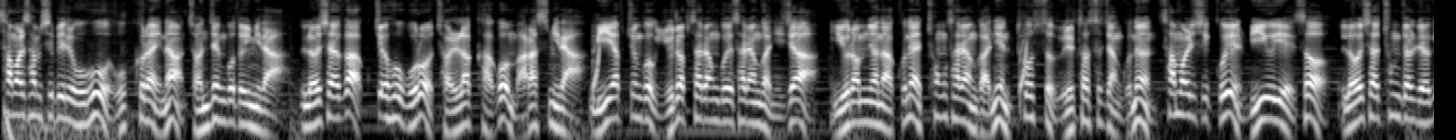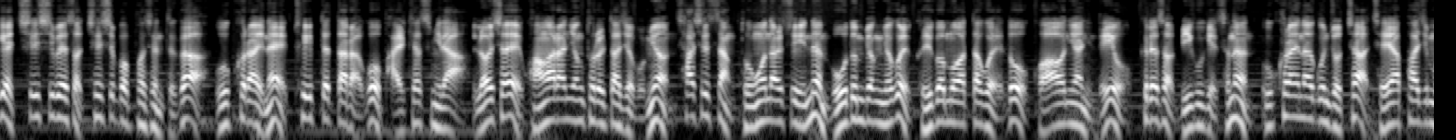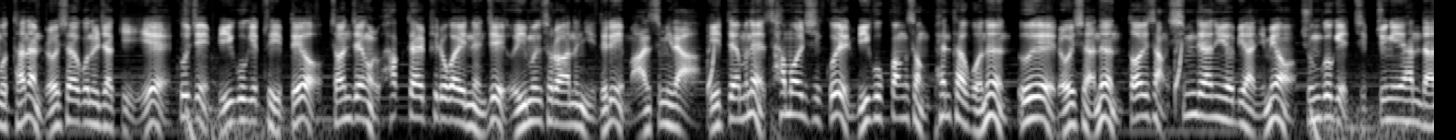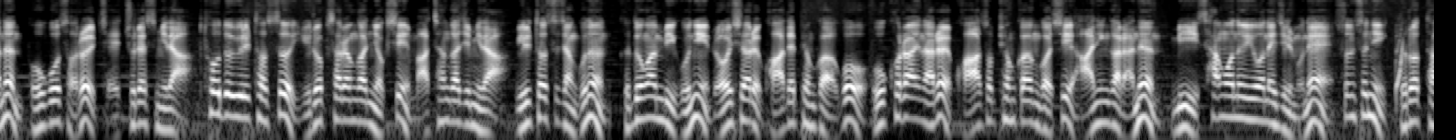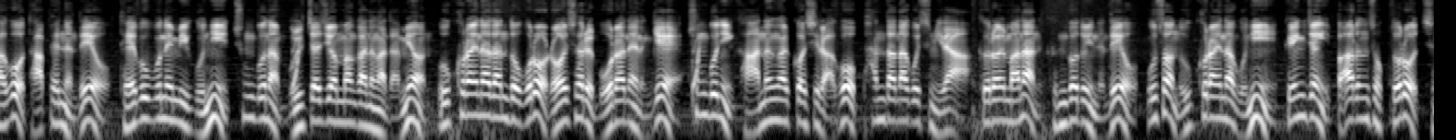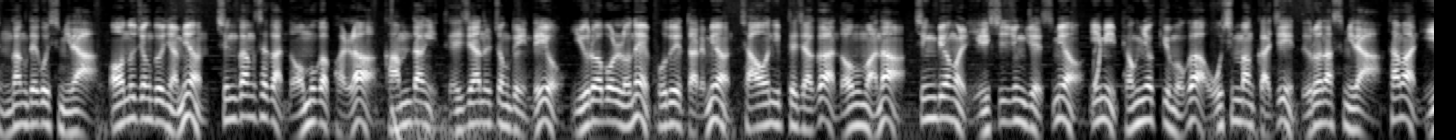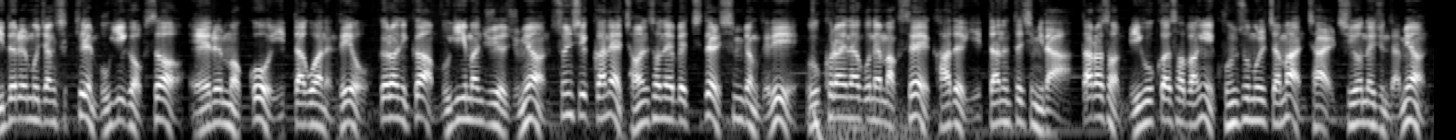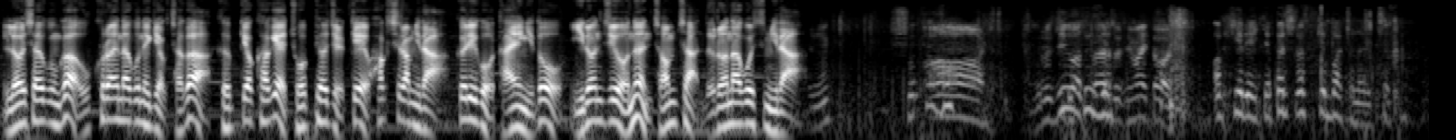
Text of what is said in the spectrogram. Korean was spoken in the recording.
3월 30일 오후 우크라이나 전쟁 보도입니다. 러시아가 국제호구로 전락하고 말았습니다. 미합 중국 유럽사령부의 사령관이자 유럽연합군의 총사령관인 토스 윌터스 장군은 3월 19일 미의에서 러시아 총전력의 70에서 75%가 우크라이나에 투입됐다라고 밝혔습니다. 러시아의 광활한 영토를 따져보면 사실상 동원할 수 있는 모든 병력을 긁어모았다고 해도 과언이 아닌데요. 그래서 미국에서는 우크라이나군조차 제압하지 못하는 러시아군을 잡기 막기에 굳이 미국이 투입되어 전쟁을 확대할 필요가 있는지 의문스러워하는 이들이 많습니다. 이 때문에 3월 19일 미국 방송 펜타곤은 의회 러시아는 더 이상 심대한 위협이 아니며 중국에 집중해야 한다는 보고서를 제출했습니다. 토드 월터스 유럽 사령관 역시 마찬가지입니다. 월터스 장군은 그동안 미군이 러시아를 과대평가하고 우크라이나를 과소평가한 것이 아닌가라는 미 상원의원의 질문에 순순히 그렇다고 답했는데요. 대부분의 미군이 충분한 물자 지원만 가능하다면 우크라이나 단독으로 러시아를 몰아내는 게 충분히 가능할 것이라고 판단하고 있습니다. 그럴 만한 근거도 있는데요. 우선 우크라이나군이 굉장히 빠른 속도로 증강되고 있습니다. 어느 정도냐면 증강세가 너무나 빨라 감당이 되지 않을 정도인데요. 유럽 언론의 보도에 따르면 자원 입대자가 너무 많아 징병을 일시 중지했으며 이미 병력 규모가 50만까지 늘어났습니다. 다만 이들을 무장시킬 무기가 없어 애를 먹고 있다고 하는데요. 그러니까 무기만 주여주면 순식간에 전선에 배치될 신병들이 우크라이나군의 막세에 가득 있다는 뜻입니다. 따라서 미국과 서방이 군수 물자만 잘 지원해준다면 러시아군과 우크라이나군의 격차가 급격하게 좁혀질 게 확실합니다. 그리고 다행히도 이런 지원은 점차 늘어나고 있습니다.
